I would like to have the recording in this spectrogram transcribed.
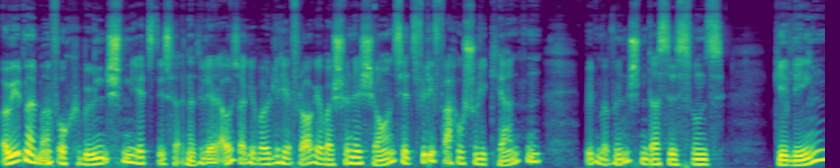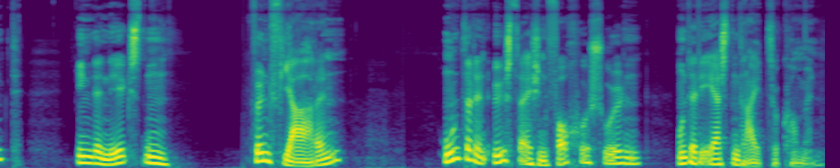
aber ich würde mir einfach wünschen, jetzt ist natürlich eine außergewöhnliche Frage, aber eine schöne Chance, jetzt für die Fachhochschule Kärnten würde mir wünschen, dass es uns gelingt, in den nächsten fünf Jahren unter den österreichischen Fachhochschulen unter die ersten drei zu kommen.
